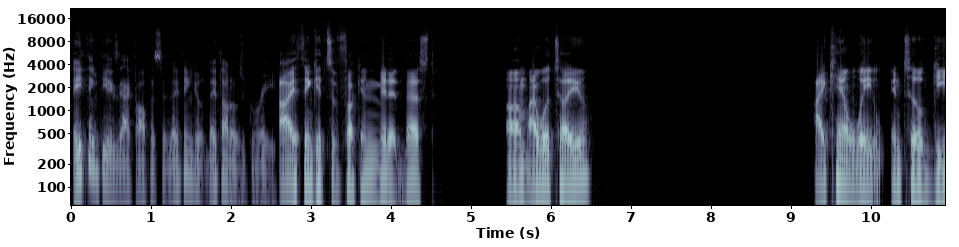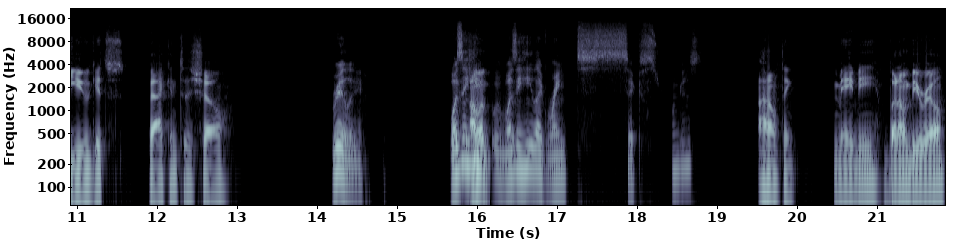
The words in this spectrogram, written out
They think the exact opposite. They think it, they thought it was great. I think it's a fucking mid at best. Um, I will tell you, I can't wait until Giyu gets back into the show. Really? Wasn't he I'm wasn't he like ranked sixth strongest? I don't think maybe, but I'm gonna be real.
